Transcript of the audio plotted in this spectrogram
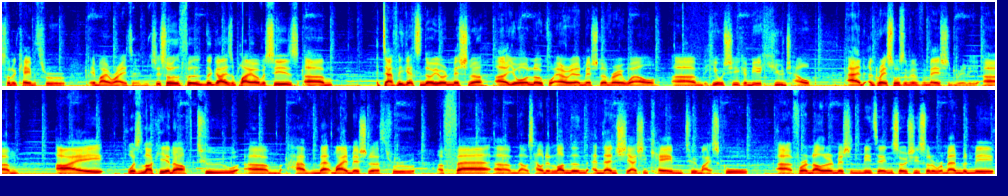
sort of came through in my writing. So, for the guys applying overseas, um, definitely get to know your admissioner, uh, your local area admissioner very well. Um, he or she can be a huge help and a great source of information, really. Um, I was lucky enough to um, have met my admissioner through a fair um, that was held in London, and then she actually came to my school uh, for another admissions meeting, so she sort of remembered me,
